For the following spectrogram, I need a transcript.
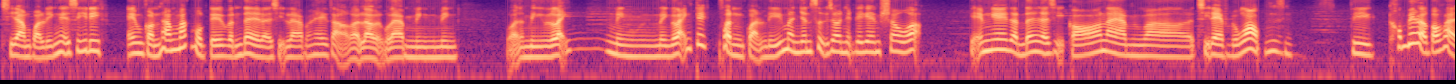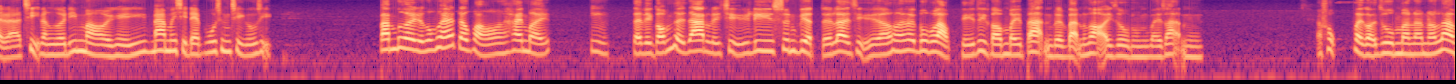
chị làm quản lý nghệ sĩ đi. Em còn thắc mắc một cái vấn đề là chị làm hay tạo gọi là làm mình mình gọi là mình lãnh mình mình lãnh cái phần quản lý mà nhân sự cho những cái game show á. Thì em nghe gần đây là chị có làm uh, chị đẹp đúng không? Thì không biết là có phải là chị là người đi mời cái 30 chị đẹp vô chương trình không chị? 30 thì không hết đâu khoảng hai mấy. Ừ. tại vì có một thời gian thì chị đi xuyên việt đấy là chị hơi hơi buông lỏng tí thì có mấy bạn về bạn gọi dùng mấy bạn không phải gọi dùm mà là nó là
